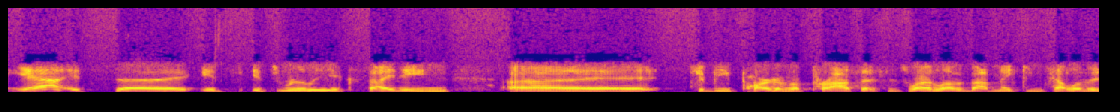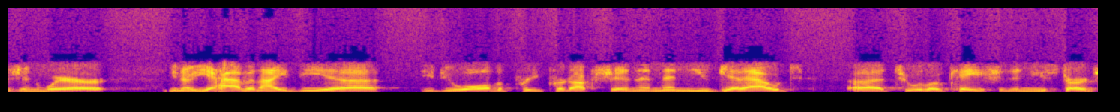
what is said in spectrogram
yeah, it's uh, it's it's really exciting uh, to be part of a process. It's what I love about making television, where you know you have an idea, you do all the pre-production, and then you get out uh, to a location and you start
